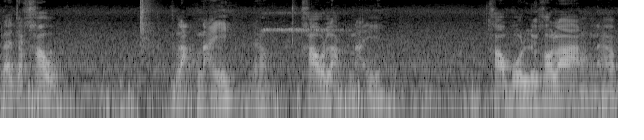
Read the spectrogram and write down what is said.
และจะเข้า หลักไหนนะครับ เข้าหลักไหน เข้าบนหรือเข้าล่างนะครับ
